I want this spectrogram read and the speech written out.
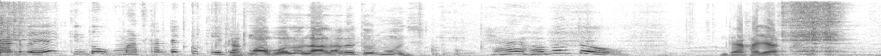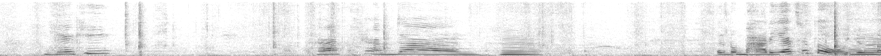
কাটবে কিন্তু মাঝখানটা একটু কেটে ঠাকুমা বলো লাল হবে তরমুজ? হ্যাঁ হবে তো। দেখা যাক। দেখি। হাত সাবধান। হুম। একটু ভারী আছে তো ওই জন্য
